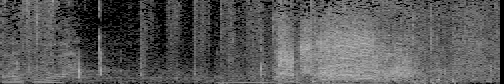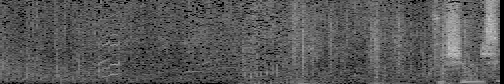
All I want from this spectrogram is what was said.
Fine for now. Machines.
